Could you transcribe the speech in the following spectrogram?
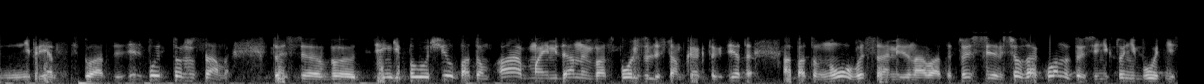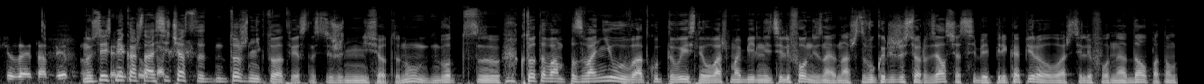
неприятные ситуации. Здесь будет то же самое. То есть э, деньги получил, потом, а, моими данными воспользовались там как-то где-то, а потом, ну, вы сами виноваты. То есть э, все законно, то есть и никто не будет нести за это ответственность. Ну, здесь, мне кажется, а сейчас тоже никто ответственности же не несет. Ну, вот кто-то вам позвонил, откуда-то выяснил ваш мобильный телефон, не знаю, наш звукорежиссер режиссер взял сейчас себе, перекопировал ваш телефон и отдал потом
